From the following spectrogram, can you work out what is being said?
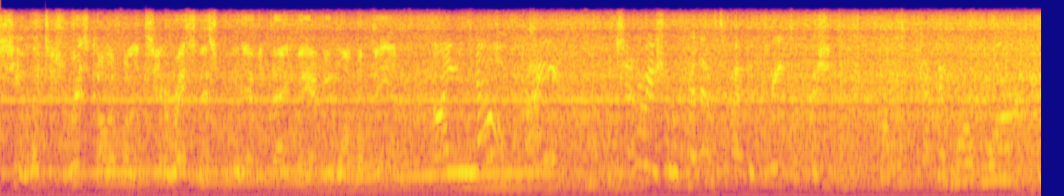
Shit, which is rich coming from the generation that screwed everything for everyone but them. I know, right? The generation before them survived the Great Depression, fought the Second World War,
